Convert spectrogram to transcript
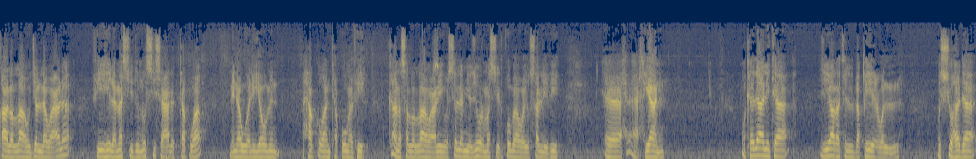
قال الله جل وعلا فيه لمسجد أسس على التقوى من أول يوم أحق أن تقوم فيه. كان صلى الله عليه وسلم يزور مسجد قباء ويصلي فيه آه، أحيانا. وكذلك زيارة البقيع والشهداء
